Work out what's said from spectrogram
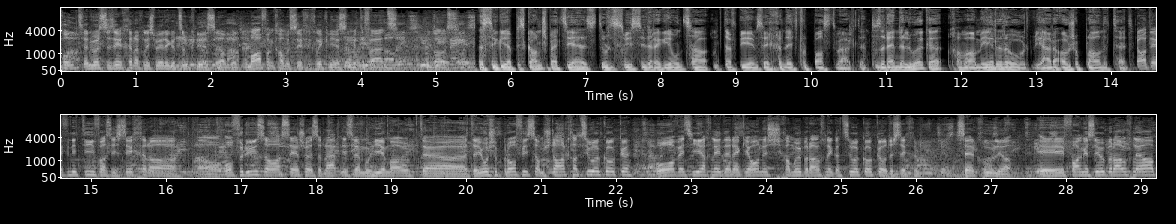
kommt, dann wird es sicher ein bisschen schwieriger zum Genießen. Aber am Anfang kann man sicher ein bisschen genießen mit den Fans und alles. Es ist etwas ganz Spezielles, durch das Swiss in der Region zu haben und darf bei ihm sicher nicht verpasst werden. Das Rennen schauen kann man an mehreren Orten, wie er auch schon geplant hat. Ja, definitiv. Es ist sicher auch, auch für uns auch ein sehr schönes Erlebnis, wenn man hier mal den, den jungen Profis am Start kann zugucken kann. Auch wenn es hier ein bisschen in der Region ist, kann man überall ein bisschen zugucken. Das ist sicher sehr cool. Ja. Ich fange sie überall ein bisschen ab.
